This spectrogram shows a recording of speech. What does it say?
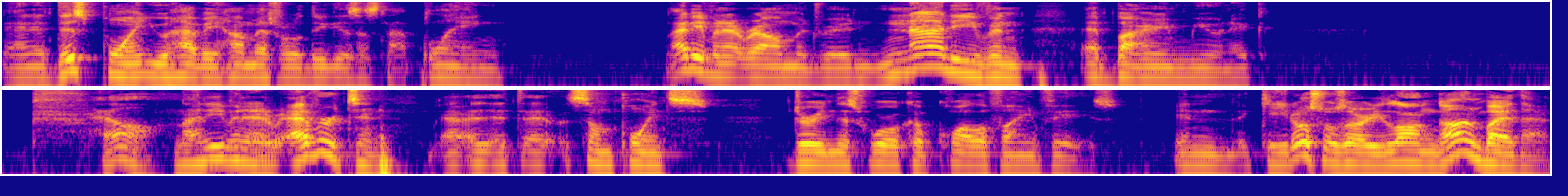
And at this point, you have a James Rodriguez that's not playing, not even at Real Madrid, not even at Bayern Munich. Hell, not even at Everton uh, at, at some points during this World Cup qualifying phase. And Queiroz was already long gone by then.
